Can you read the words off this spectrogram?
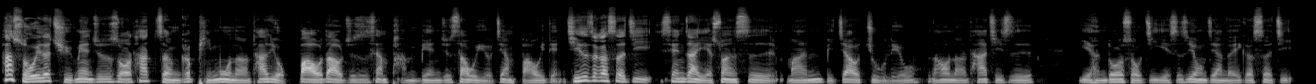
它所谓的曲面，就是说它整个屏幕呢，它有包到，就是像旁边就稍微有这样包一点。其实这个设计现在也算是蛮比较主流。然后呢，它其实也很多手机也是用这样的一个设计。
